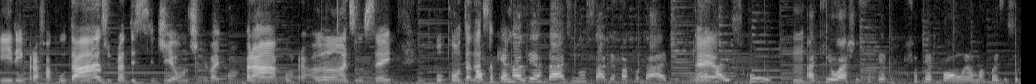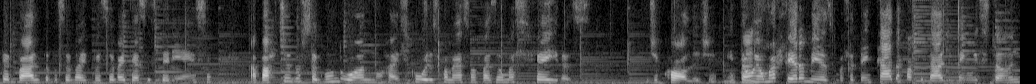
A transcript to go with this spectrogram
irem para a faculdade para decidir onde que vai comprar, comprar antes, não sei, por conta dessa Porque, cultura. na verdade, não sabe a faculdade. No é. high school, uhum. aqui eu acho super, super bom, é uma coisa super válida, você vai, você vai ter essa experiência. A partir do segundo ano no high school, eles começam a fazer umas feiras de college. Então hum. é uma feira mesmo. Você tem cada faculdade tem um stand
